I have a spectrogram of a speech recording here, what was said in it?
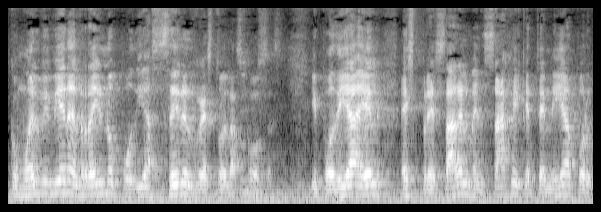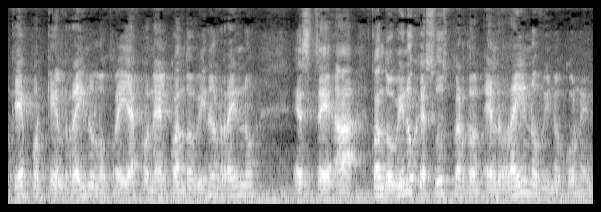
como él vivía en el reino podía hacer el resto de las cosas. Y podía él expresar el mensaje que tenía. ¿Por qué? Porque el reino lo traía con él. Cuando vino el reino, este, cuando vino Jesús, perdón, el reino vino con él.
